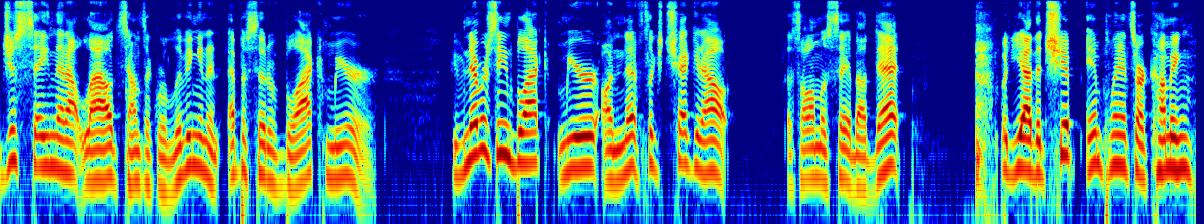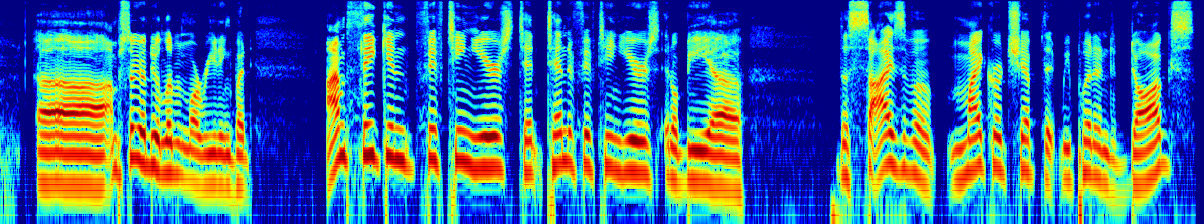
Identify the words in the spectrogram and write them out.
just saying that out loud sounds like we're living in an episode of Black Mirror. If you've never seen Black Mirror on Netflix, check it out. That's all I'm going to say about that. But yeah, the chip implants are coming. Uh, I'm still going to do a little bit more reading, but I'm thinking 15 years, 10, 10 to 15 years, it'll be uh, the size of a microchip that we put into dogs,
